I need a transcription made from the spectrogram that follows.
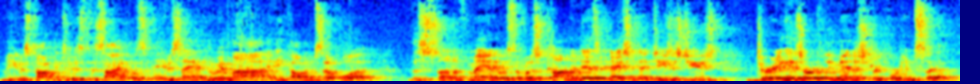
I mean, he was talking to his disciples and he was saying, Who am I? And he called himself what? The Son of Man. It was the most common designation that Jesus used during his earthly ministry for himself.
